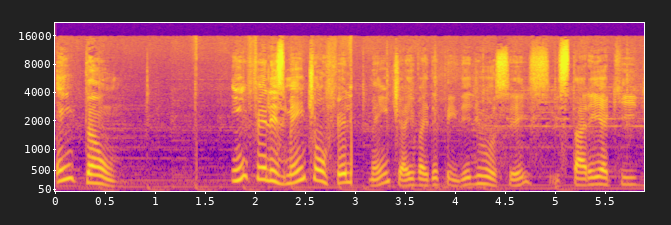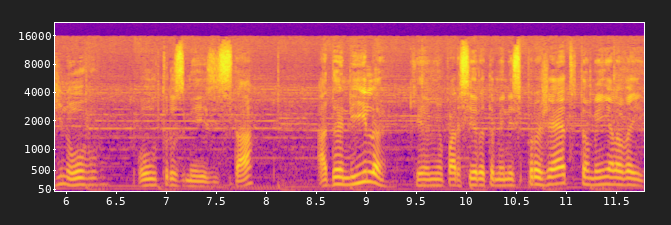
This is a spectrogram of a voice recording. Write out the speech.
Então, infelizmente ou felizmente, aí vai depender de vocês, estarei aqui de novo outros meses, tá? A Danila, que é minha parceira também nesse projeto, também ela vai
